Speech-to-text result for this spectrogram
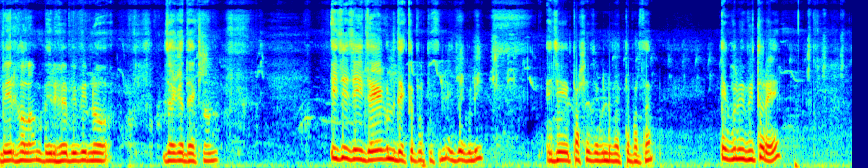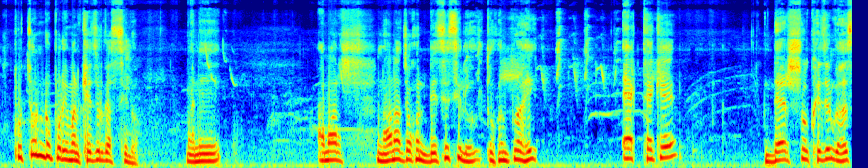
বের হলাম। বের হয়ে বিভিন্ন জায়গা দেখলাম। এই যে যেই জায়গাগুলি দেখতে পারতেছেন, এই যেগুলি এই যে পাশে যেগুলি দেখতে পারতেন, এগুলির ভিতরে প্রচণ্ড পরিমাণ খেজুর গাছ ছিল। মানে আমার নানা যখন বেঁচে ছিল তখন প্রায় এক থেকে দেড়শো খেজুর গাছ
